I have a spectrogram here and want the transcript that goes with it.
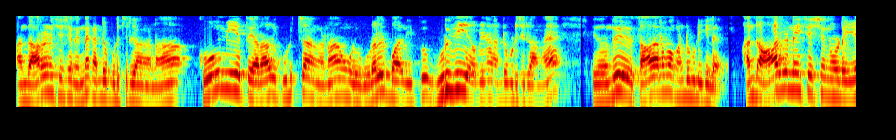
அந்த ஆர்கனைசேஷன் என்ன கண்டுபிடிச்சிருக்காங்கன்னா கோமியத்தை யாராவது குடிச்சாங்கன்னா அவங்களுக்கு உடல் பாதிப்பு உறுதி அப்படின்னு கண்டுபிடிச்சிருக்காங்க. இதை வந்து சாதாரணமா கண்டுபிடிக்கல. அந்த ஆர்கனைசேஷனுடைய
